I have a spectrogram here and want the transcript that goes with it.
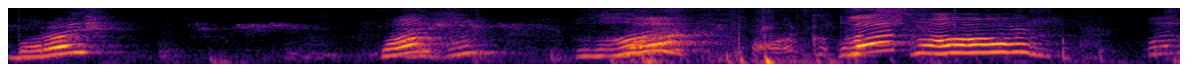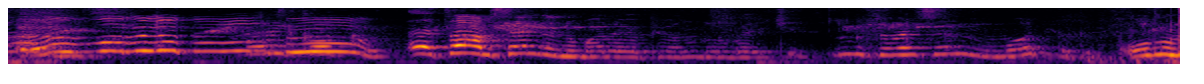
Baray. Lan. Lan. Arkadaşlar. Baray. unuttum. E tamam sen de numara yapıyorsun dur belki. Bu sefer sen numara yapıyorsun. Oğlum.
